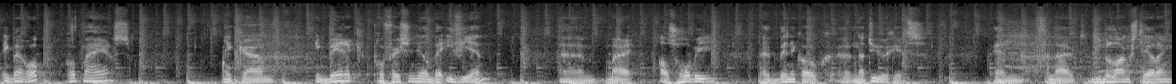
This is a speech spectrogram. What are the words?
ik ben Rob, Rob Meijers. Ik, uh, ik werk professioneel bij IVN. Uh, maar als hobby uh, ben ik ook uh, natuurgids. En vanuit die belangstelling,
